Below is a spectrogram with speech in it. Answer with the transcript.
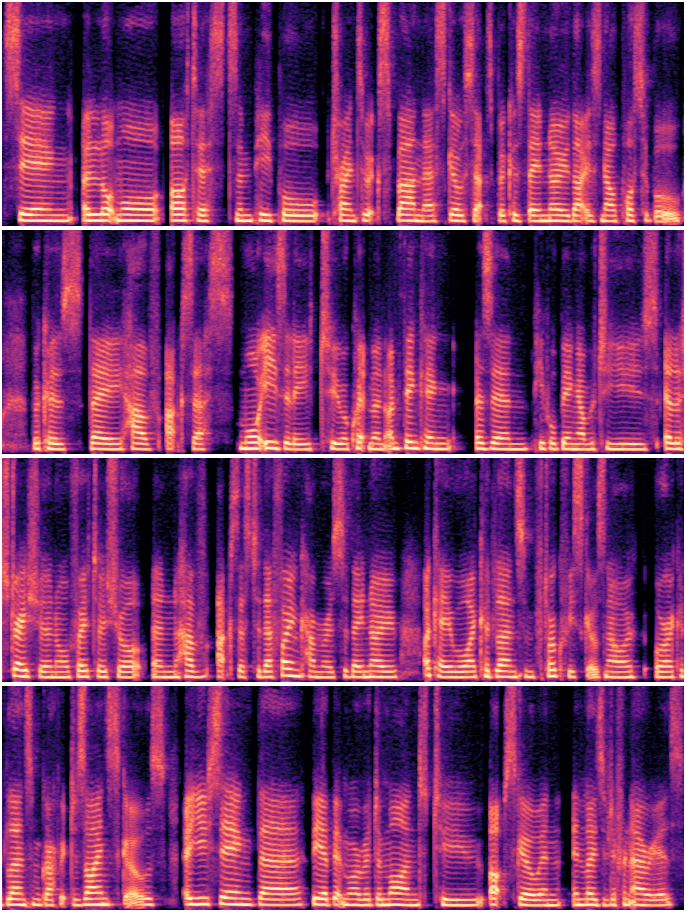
seeing a lot more artists and people trying to expand their skill sets because they know that is now possible because they have access more easily to equipment? I'm thinking as in people being able to use illustration or photoshop and have access to their phone cameras so they know okay well i could learn some photography skills now or i could learn some graphic design skills are you seeing there be a bit more of a demand to upskill in in loads of different areas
